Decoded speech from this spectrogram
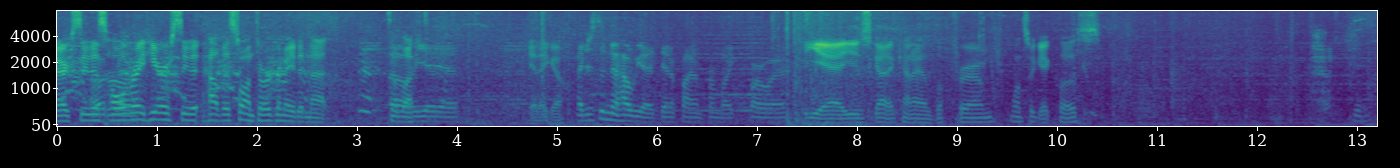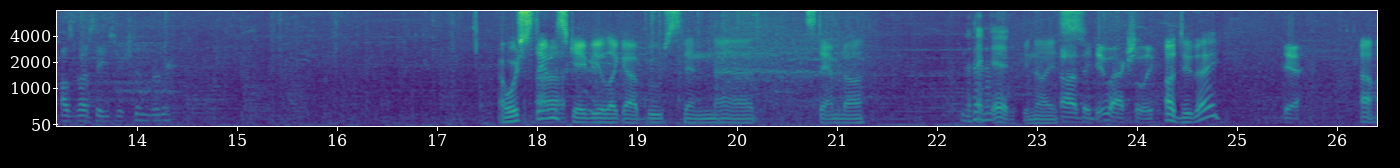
Eric, see this hole right here? See how this one throw a grenade in that? To Oh left. yeah, yeah. Yeah, there you go. I just didn't know how we identify them from like far away. Yeah, you just gotta kind of look for them once we get close. Yeah, I was about to say you switched them, brother. I wish stims Uh, gave you like a boost in uh, stamina. I did. Be nice. Uh, they do actually. oh, do they? Yeah. Oh.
